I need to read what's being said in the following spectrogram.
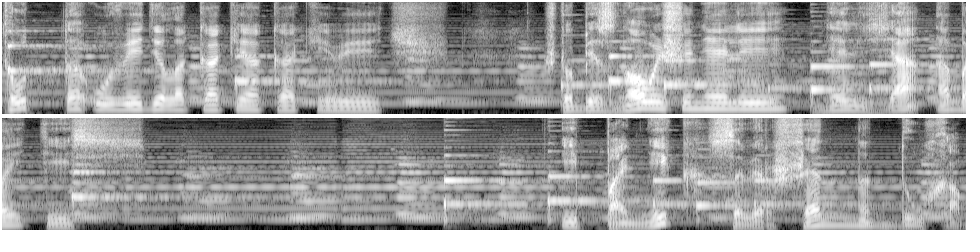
Тут-то увидела Акакий Акакевич, что без новой шинели нельзя обойтись. И паник совершенно духом.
